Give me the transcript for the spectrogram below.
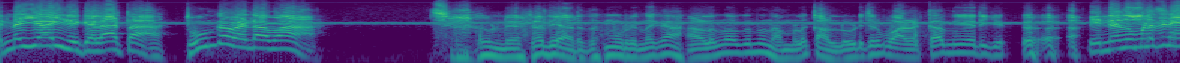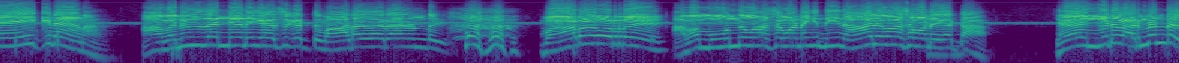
என்னையா இது கலாட்டா தூங்க வேண்டாமா ചാക്കുണ്ണിയേട്ടാ അടുത്ത മുറിന്നൊക്കെ ആള് നോക്കുന്നു നമ്മള് കള്ളുപിടിച്ചിട്ട് വഴക്കാന്ന് വിചാരിക്കും പിന്നെ നമ്മൾ സ്നേഹിക്കണാണ് അവനും ഇത് തന്നെയാണ് കേസ് കെട്ട്. വാടക വരാനുണ്ട്. വാടക പറഞ്ഞേ? അവൻ മൂന്ന് മാസം മാസമാണെങ്കിൽ നീ നാല് മാസമാണ് കേട്ടാ. ഞാൻ ഇങ്ങോട്ട് വരണുണ്ട്.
